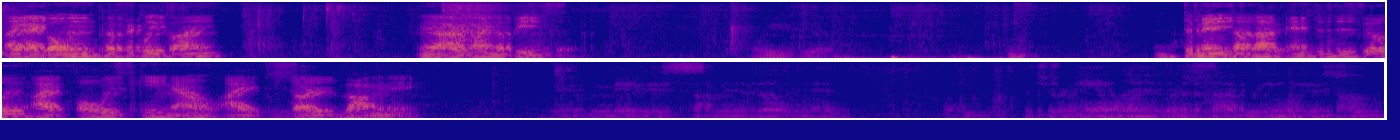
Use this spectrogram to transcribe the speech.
Like I go in perfectly fine, and then I wind up being sick. What do you feel? The many times I've entered this building, I've always came out. I started vomiting. Yeah, Maybe there's something in the building that, that you're inhaling and it's not agreeing with you or something.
